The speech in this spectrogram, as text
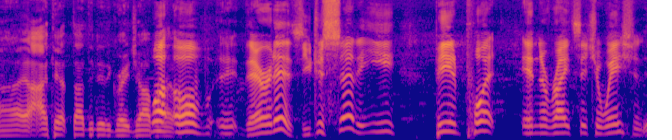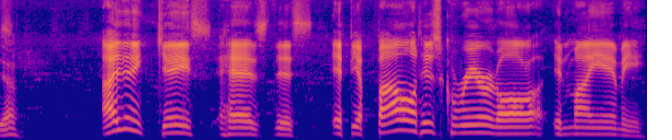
uh, I th- thought they did a great job. Well, oh, there it is. You just said it. being put in the right situations. Yeah. I think Gase has this. If you followed his career at all in Miami,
